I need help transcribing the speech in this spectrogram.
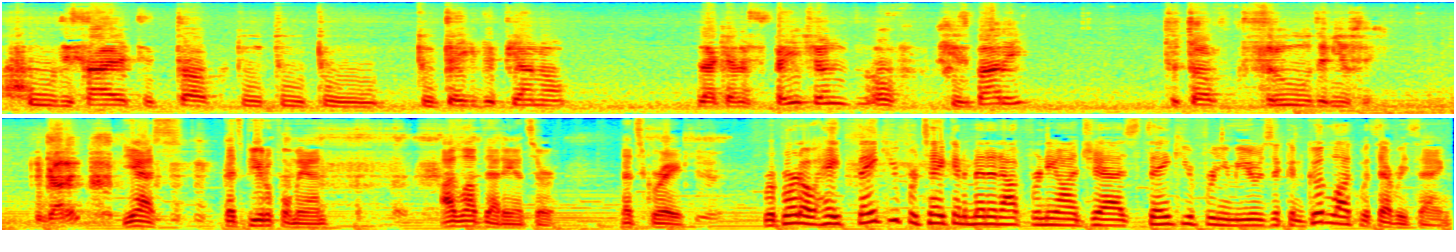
who decided to talk to to to to take the piano like an expansion of his body to talk through the music. You got it? Yes. That's beautiful, man. I love that answer. That's great. Roberto, hey, thank you for taking a minute out for Neon Jazz. Thank you for your music and good luck with everything.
